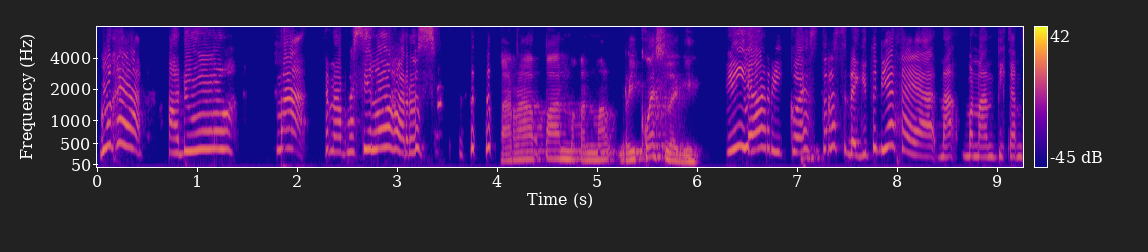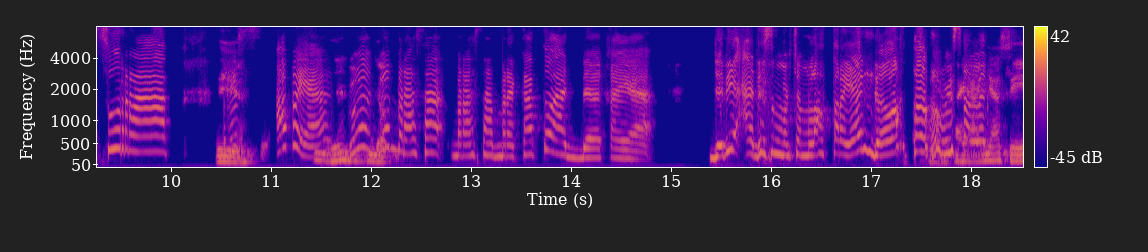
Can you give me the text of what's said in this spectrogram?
gue kayak, aduh, nak, kenapa sih lo harus Sarapan, makan malam, request lagi. iya request terus udah gitu dia kayak na- menantikan surat, Iya. terus apa ya? Iya, Gue gue nggak- merasa merasa mereka tuh ada kayak jadi ada semacam love triangle kalau misalnya Kayaknya sih.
